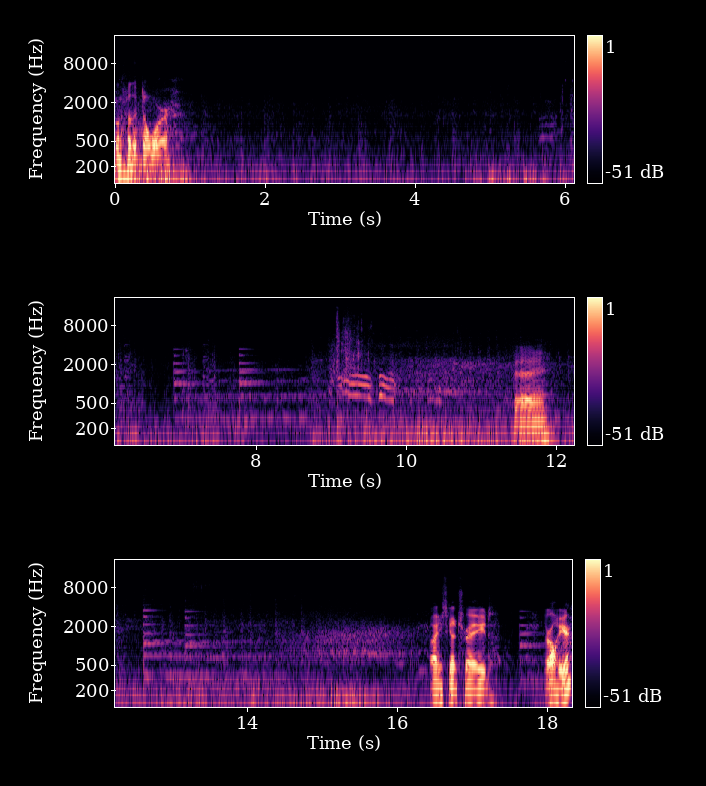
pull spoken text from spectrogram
Going for the door. Okay. Alright, he's gonna trade. They're all here?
